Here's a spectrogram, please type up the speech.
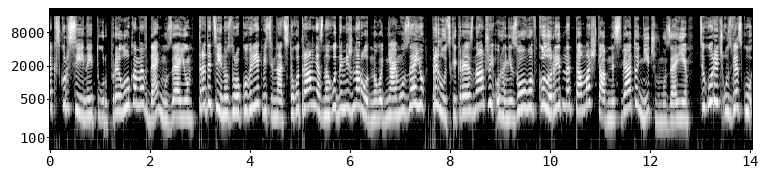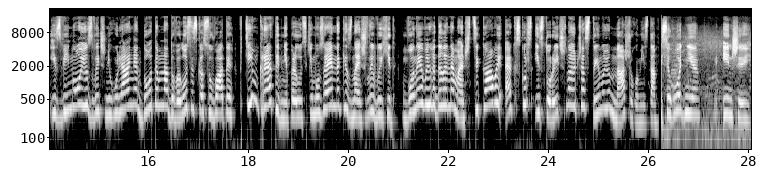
Екскурсійний тур прилуками в день музею. Традиційно з року в рік, 18 травня, з нагоди міжнародного дня музею, Прилуцький краєзнавчий організовував колоритне та масштабне свято Ніч в музеї. Цьогоріч у зв'язку із війною звичні гуляння дотемна довелося скасувати. Втім, креативні прилуцькі музейники знайшли вихід. Вони вигадали не менш цікавий екскурс історичною частиною нашого міста. Сьогодні інший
